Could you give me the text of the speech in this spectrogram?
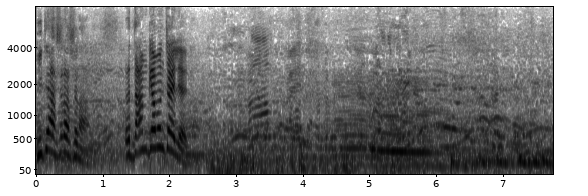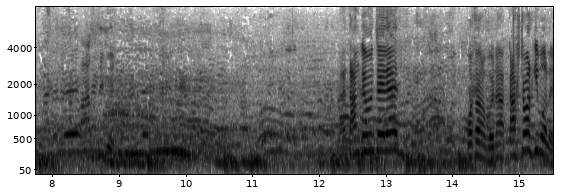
হিটে আসে আসে না। এটা দাম কেমন চাইলেন? হ্যাঁ, দাম কেমন চাইলেন? পঁচানব্বই, না? কাস্টমার কি বলে?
